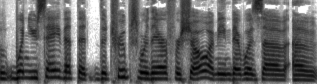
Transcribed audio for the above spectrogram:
when you say that the, the troops were there for show, I mean, there was a, a,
